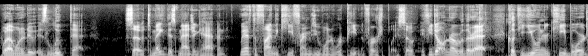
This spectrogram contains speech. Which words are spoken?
What I want to do is loop that. So to make this magic happen, we have to find the keyframes you want to repeat in the first place. So if you don't know where they're at, click U on your keyboard,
